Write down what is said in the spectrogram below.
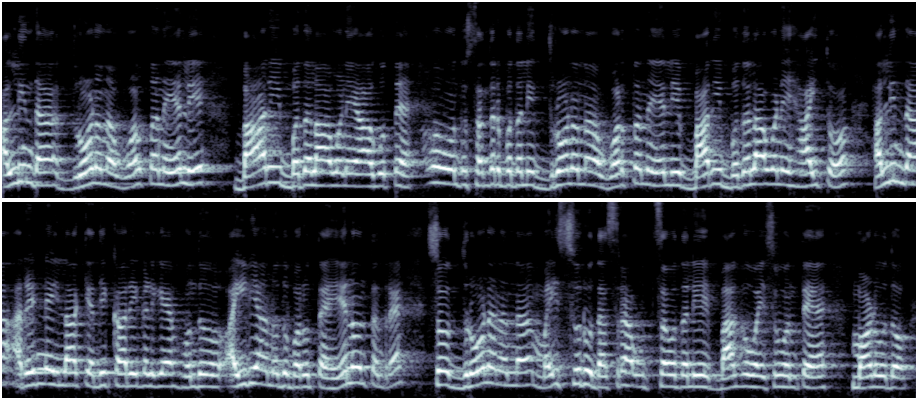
ಅಲ್ಲಿಂದ ದ್ರೋಣನ ವರ್ತನೆಯಲ್ಲಿ ಭಾರಿ ಬದಲಾವಣೆ ಆಗುತ್ತೆ. ಒಂದು ಸಂದರ್ಭದಲ್ಲಿ ದ್ರೋಣನ ವರ್ತನೆಯಲ್ಲಿ ಭಾರಿ ಬದಲಾವಣೆ ಆಯಿತು ಅಲ್ಲಿಂದ ಅರಣ್ಯ ಇಲಾಖೆ ಅಧಿಕಾರಿಗಳಿಗೆ ಒಂದು ಐಡಿಯಾ ಅನ್ನೋದು ಬರುತ್ತೆ. ಏನು ಅಂತಂದ್ರೆ, ಸೊ ದ್ರೋಣನನ್ನ ಮೈಸೂರು ದಸರಾ ಉತ್ಸವದಲ್ಲಿ ಭಾಗವಹಿಸುವಂತೆ ಮಾಡುವುದು.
